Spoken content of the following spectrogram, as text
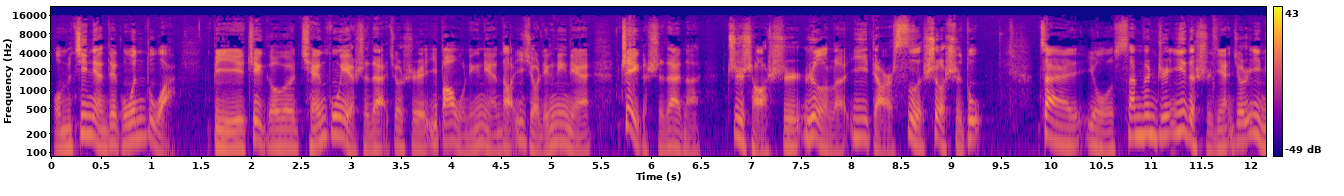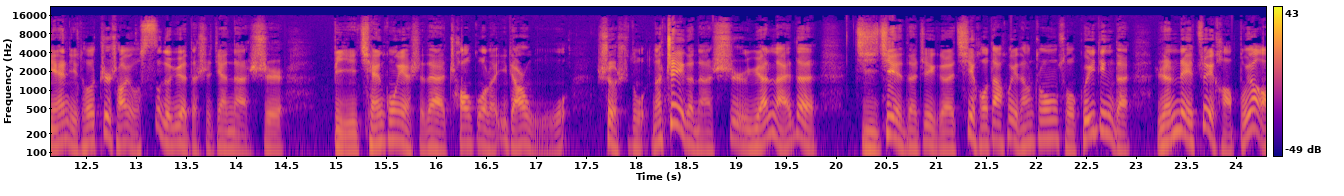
我们今年这个温度啊，比这个前工业时代，就是一八五零年到一九零零年这个时代呢，至少是热了一点四摄氏度。在有三分之一的时间，就是一年里头至少有四个月的时间呢，是比前工业时代超过了一点五摄氏度。那这个呢，是原来的几届的这个气候大会当中所规定的，人类最好不要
